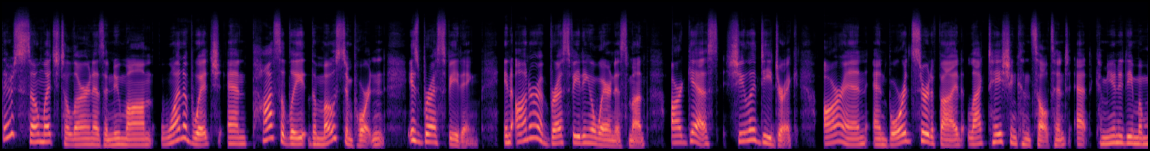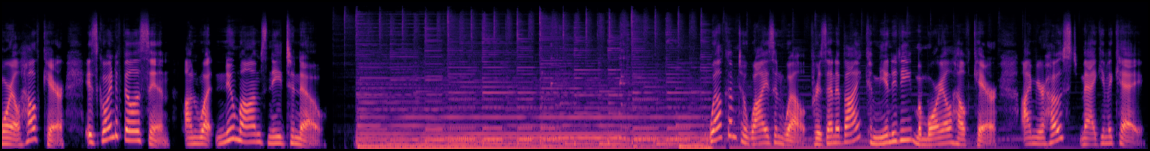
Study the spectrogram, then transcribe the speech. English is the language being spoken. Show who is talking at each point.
Speaker 1: There's so much to learn as a new mom, one of which, and possibly the most important, is breastfeeding. In honor of Breastfeeding Awareness Month, our guest, Sheila Dedrick, RN and board certified lactation consultant at Community Memorial Healthcare, is going to fill us in on what new moms need to know. Welcome to Wise and Well, presented by Community Memorial Healthcare. I'm your host, Maggie McKay.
